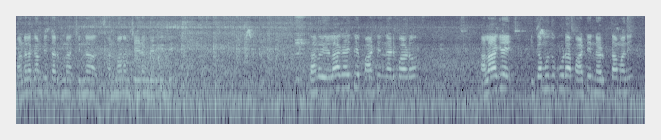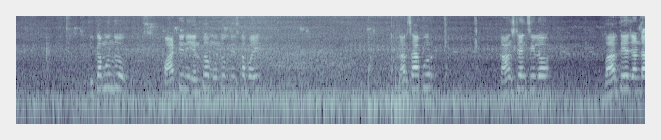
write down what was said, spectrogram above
మండల కమిటీ తరఫున చిన్న సన్మానం చేయడం జరిగింది. తను ఎలాగైతే పార్టీని నడిపాడో అలాగే ఇక ముందు కూడా పార్టీని నడుపుతామని ఇక ముందు పార్టీని ఎంతో ముందుకు తీసుకుపోయి నర్సాపూర్ కాన్స్టిట్యున్సీలో భారతీయ జెండా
